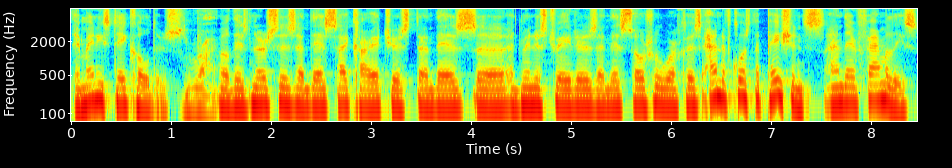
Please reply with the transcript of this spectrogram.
There are many stakeholders. Right. Well, there's nurses and there's psychiatrists and there's uh, administrators and there's social workers and of course the patients and their families.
